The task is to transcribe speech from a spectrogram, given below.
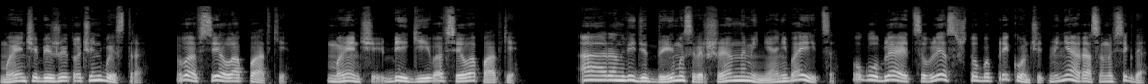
Мэнчи бежит очень быстро, во все лопатки. Мэнчи, беги во все лопатки. Аарон видит дым и совершенно меня не боится, углубляется в лес, чтобы прикончить меня раз и навсегда.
